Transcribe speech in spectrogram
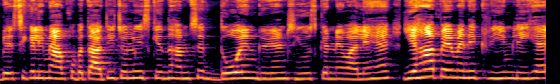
बेसिकली मैं आपको बताती चलूँ, इसके अंदर हम सिर्फ़ दो इंग्रेडिएंट्स यूज़ करने वाले हैं। यहाँ पे मैंने क्रीम ली है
